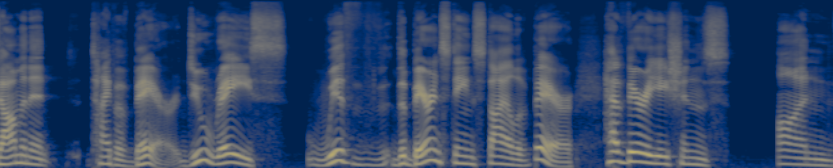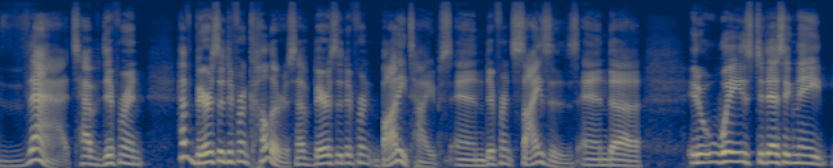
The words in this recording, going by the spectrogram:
dominant type of bear. Do race with the Berenstain style of bear. Have variations on that. Have different have bears of different colors, have bears of different body types and different sizes, and uh, you know ways to designate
